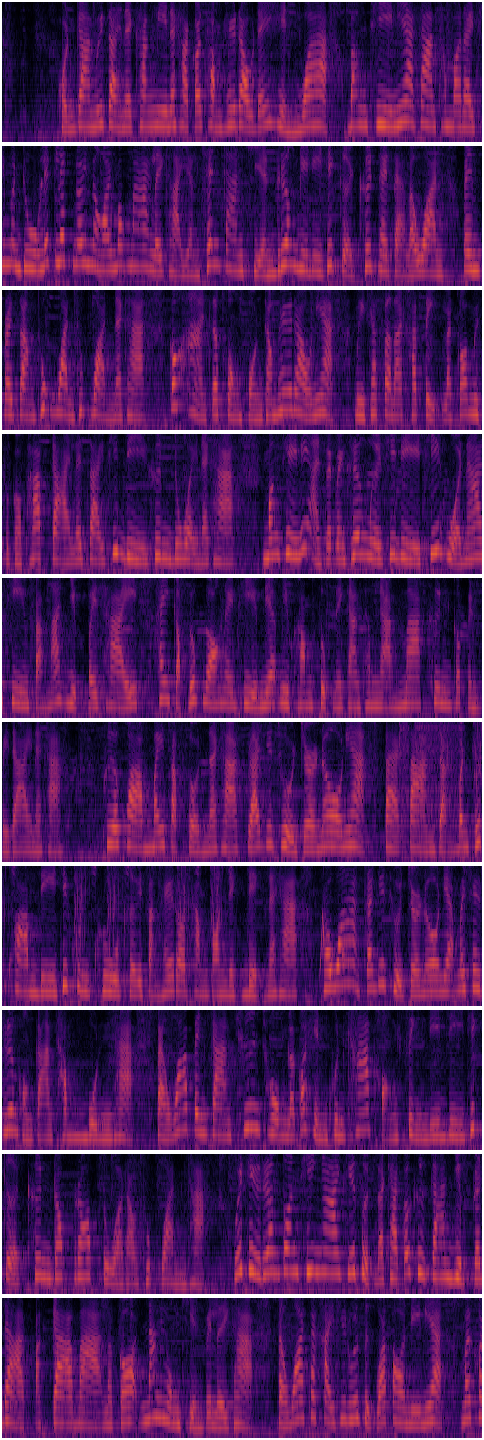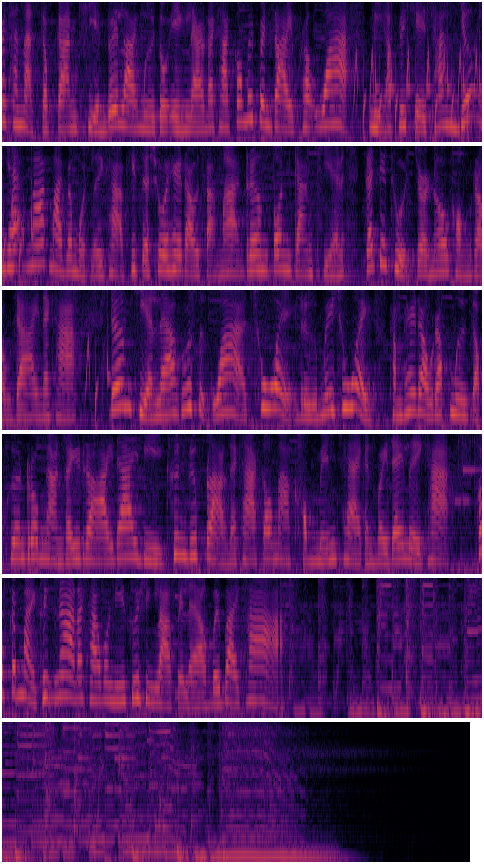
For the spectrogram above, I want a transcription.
ผลการวิจัยในครั้งนี้นะคะก็ทำให้เราได้เห็นว่าบางทีเนี่ยการทำอะไรที่มันดูเล็ก ๆ น้อยๆ มากๆเลยค่ะ อย่างเช่นการเขียนเรื่องดีๆ ที่เกิดขึ้นในแต่ละวัน เป็นประจำทุกวันทุกวันนะคะ ก็อาจจะส่งผลทำให้เราเนี่ยมีทัศนคติ และก็มีสุขภาพกายและใจที่ดีขึ้นด้วยนะคะ บางทีนี่อาจจะเป็นเครื่องมือที่ดีที่หัวหน้าทีมสามารถหยิบไปใช้ให้กับลูกน้องในทีมเนี่ยมีความสุขในการทำงานมากขึ้นก็เป็นไปได้นะคะ เพื่อความไม่สับสนนะคะ gratitude journal เนี่ยแตกต่างจากบันทึกความดีที่คุณครูเคยสั่งให้เราทำตอนเด็กๆนะคะ เพราะว่า gratitude journal เนี่ยไม่ใช่เรื่องของการทำบุญค่ะ แต่ว่าเป็นการชื่นชมแล้วก็เห็นคุณค่าของสิ่งดีๆ ที่เกิดขึ้นรอบๆตัวเราทุกวันค่ะ วิธีเริ่มต้นที่ง่ายที่สุดนะคะ ก็คือการหยิบกระดาษปากกามา แล้วก็นั่งลงเขียนไปเลยค่ะ แต่ว่าถ้าใครที่รู้สึกว่าตอนนี้เนี่ยไม่ค่อยถนัดกับการเขียนด้วยลายมือตัวเองแล้วนะคะ ก็ไม่เป็นไรเพราะว่ามีแอปพลิเคชันเยอะแยะมากมายไปหมดเลยค่ะ ที่จะช่วยให้เราสามารถเริ่มต้นการเขียน gratitude journal ของเราได้นะคะ เริ่มเขียนแล้วรู้สึกว่าช่วยหรือไม่ช่วยทำให้เรารับมือกับเพื่อนร่วมงานร้ายๆได้ดีขึ้นหรือเปล่านะคะ ก็มาคอมเมนต์แชร์กันไว้ได้เลยค่ะ พบกันใหม่คลิปหน้านะคะ วันนี้ซูชิงลาไปแล้วบ๊ายบายค่ะ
